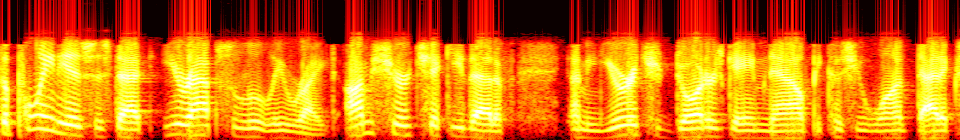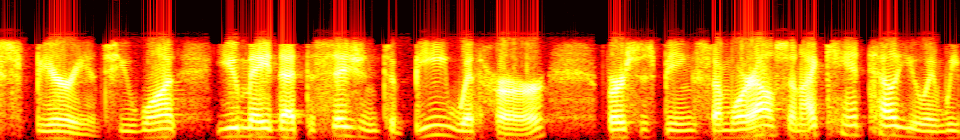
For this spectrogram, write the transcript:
the point is is that you're absolutely right. I'm sure Chicke that if I mean, you're at your daughter's game now because you want that experience. You want you made that decision to be with her versus being somewhere else. And I can't tell you, and we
